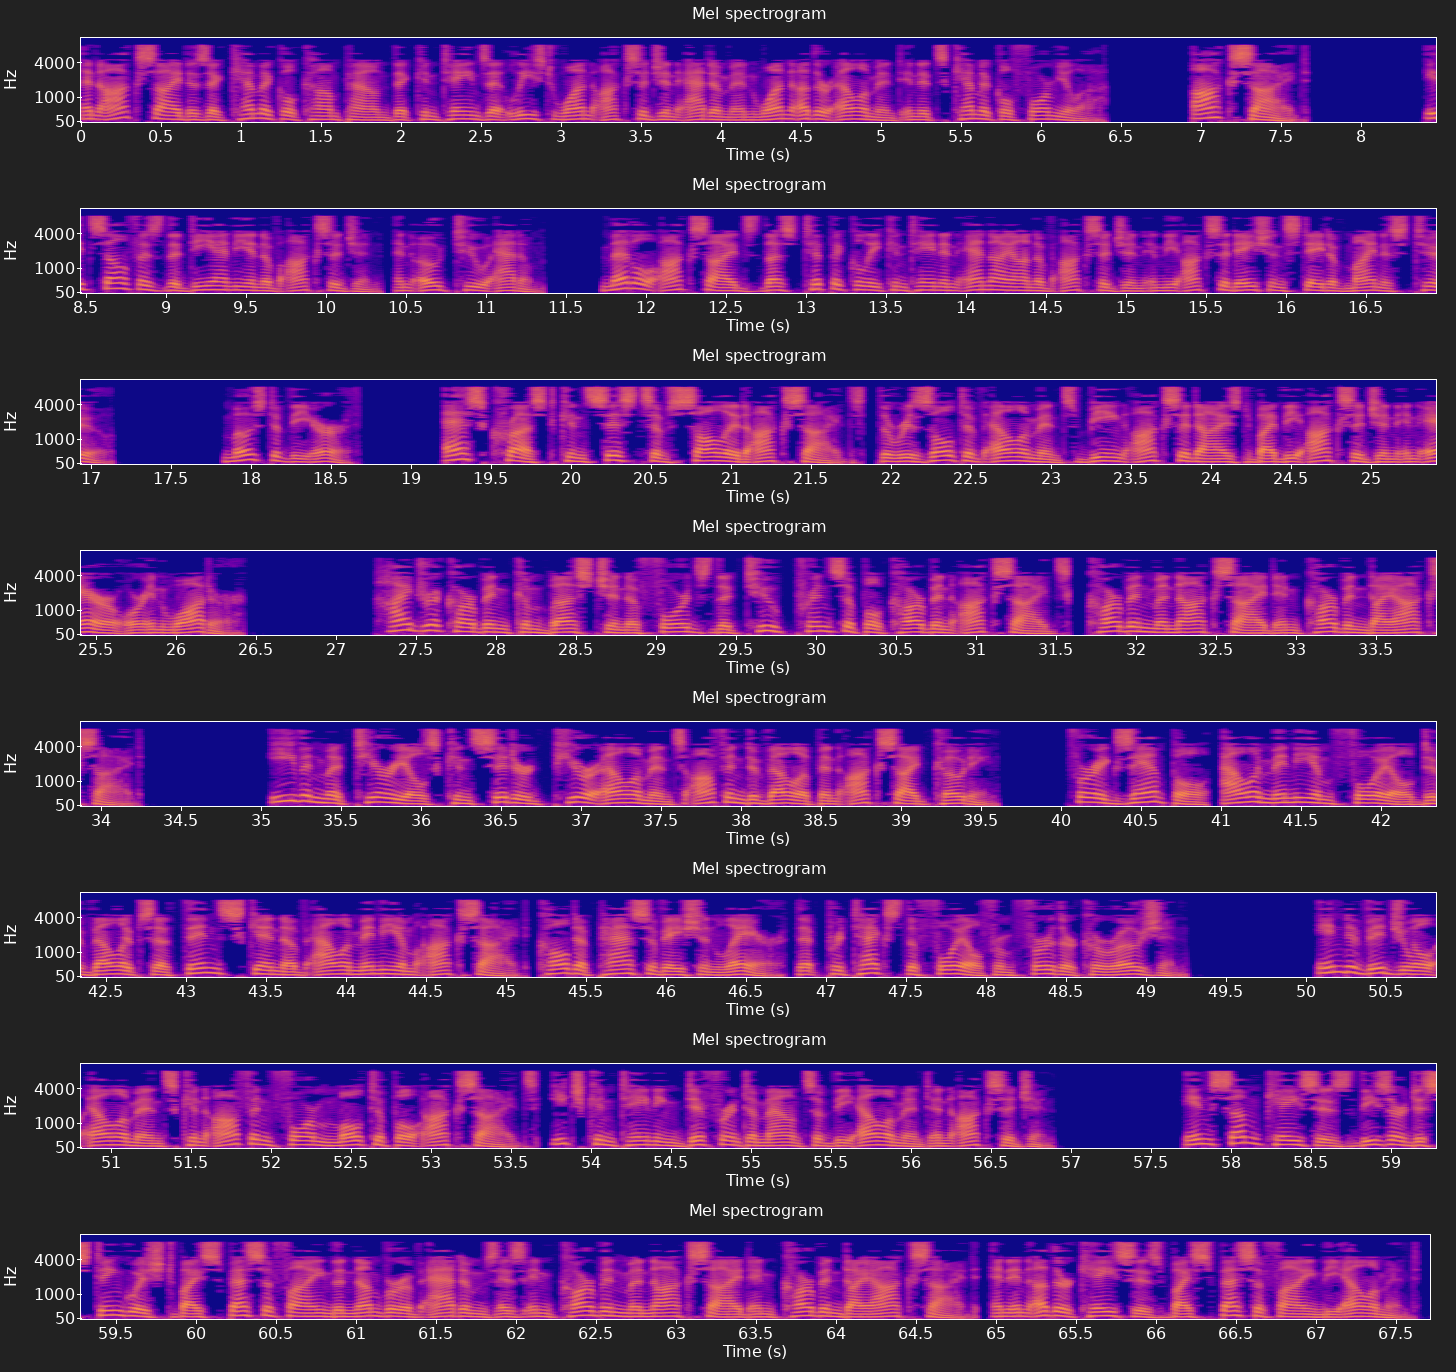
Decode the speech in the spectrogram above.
An oxide is a chemical compound that contains at least one oxygen atom and one other element in its chemical formula. Oxide itself is the dianion of oxygen, an O2 atom. Metal oxides thus typically contain an anion of oxygen in the oxidation state of -2. Most of the Earth's crust consists of solid oxides, the result of elements being oxidized by the oxygen in air or in water. Hydrocarbon combustion affords the two principal carbon oxides, carbon monoxide and carbon dioxide. Even materials considered pure elements often develop an oxide coating. For example, aluminium foil develops a thin skin of aluminium oxide called a passivation layer that protects the foil from further corrosion. Individual elements can often form multiple oxides, each containing different amounts of the element and oxygen. In some cases these are distinguished by specifying the number of atoms as in carbon monoxide and carbon dioxide, and in other cases by specifying the element.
